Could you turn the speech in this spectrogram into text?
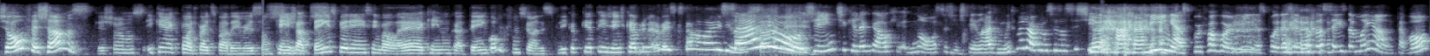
Show? Fechamos? Fechamos. E quem é que pode participar da imersão? Quem Gente. já tem experiência em balé, quem nunca tem? Como que funciona? Explica, porque tem gente que é a primeira vez que está na live. Sério? Gente, que legal. Que... Nossa, gente, tem live muito melhor para vocês assistirem, tá? minhas, por favor, minhas. Por exemplo, das seis da manhã, tá bom?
